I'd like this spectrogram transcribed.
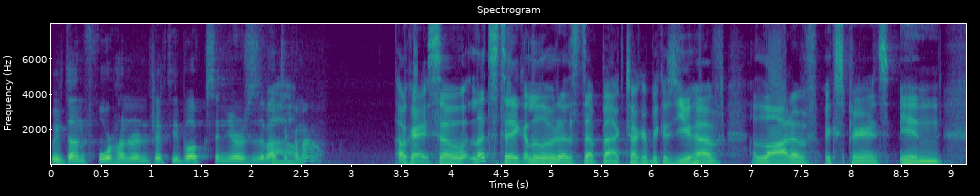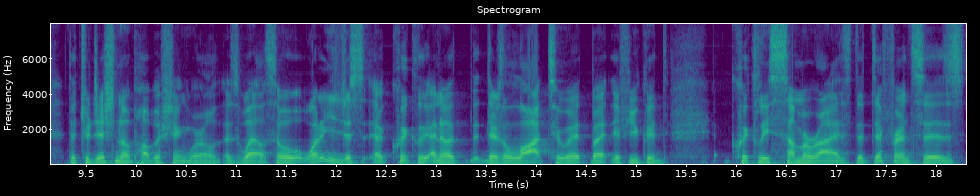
we've done 450 books, and yours is about to come out. Okay, so let's take a little bit of a step back, Tucker, because you have a lot of experience in the traditional publishing world as well. So why don't you just uh, quickly? I know there's a lot to it, but if you could quickly summarize the differences,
